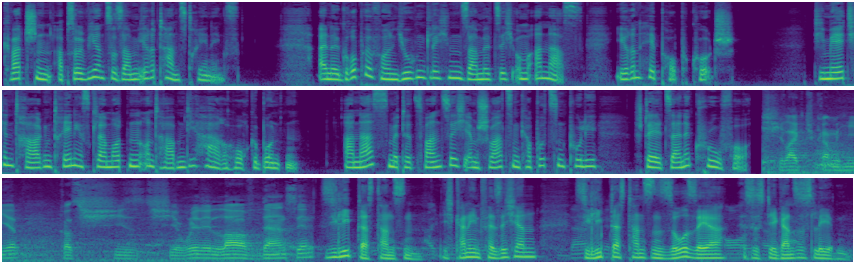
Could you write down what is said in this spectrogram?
quatschen, absolvieren zusammen ihre Tanztrainings. Eine Gruppe von Jugendlichen sammelt sich um Anas, ihren Hip-Hop-Coach. Die Mädchen tragen Trainingsklamotten und haben die Haare hochgebunden. Anas, Mitte 20, im schwarzen Kapuzenpulli, stellt seine Crew vor. She liked to come here because she's she really loved dancing. Sie liebt das Tanzen. Ich kann Ihnen versichern, sie liebt das Tanzen so sehr, es ist ihr ganzes Leben.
